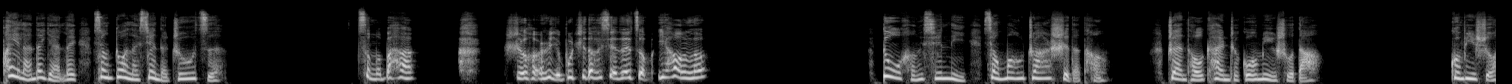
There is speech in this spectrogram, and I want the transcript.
佩兰的眼泪像断了线的珠子。怎么办？热儿也不知道现在怎么样了。杜恒心里像猫抓似的疼，转头看着郭秘书道。郭秘书，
